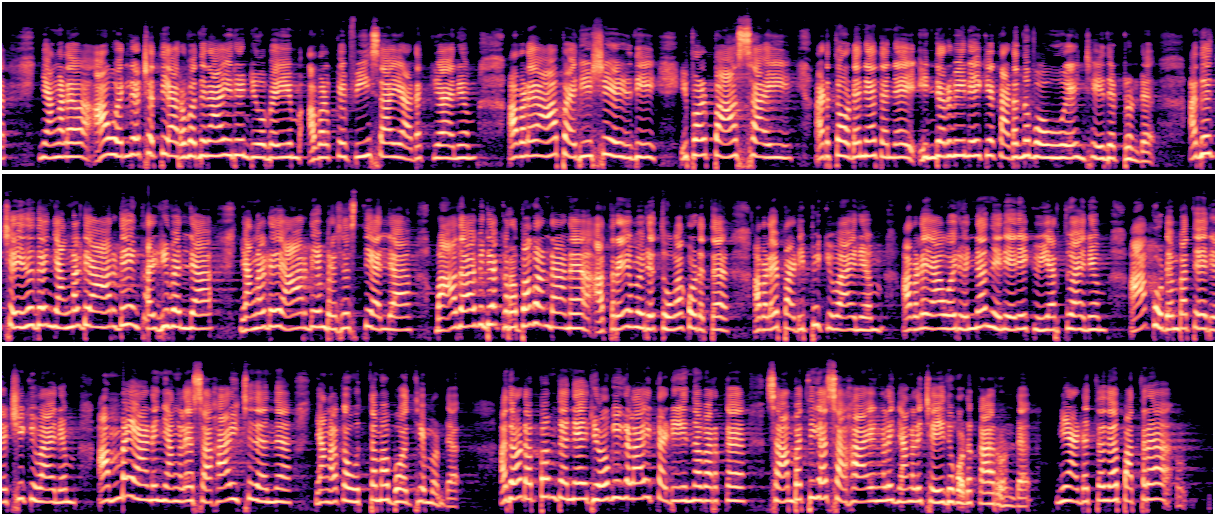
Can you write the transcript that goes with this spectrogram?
ഞങ്ങൾ ആ ഒരു ലക്ഷത്തി അറുപതിനായിരം രൂപയും അവൾക്ക് ഫീസായി അടയ്ക്കാനും അവളെ ആ പരീക്ഷ എഴുതി ഇപ്പോൾ പാസ്സായി. അടുത്ത ഉടനെ തന്നെ ഇന്റർവ്യൂവിലേക്ക് കടന്നു പോവുകയും ചെയ്തിട്ടുണ്ട്. അത് ചെയ്തത് ഞങ്ങളുടെ ആരുടെയും കഴിവല്ല ഞങ്ങളുടെ ആരുടെയും പ്രശസ്തിയല്ല. മാതാവിന്റെ കൃപ കൊണ്ടാണ് അത്രയും ഒരു തുക കൊടുത്ത് അവളെ പഠിപ്പിക്കുവാനും അവളെ ആ ഒരു ഉന്നത നിലയിലേക്ക് ഉയർത്തുവാനും ആ കുടുംബത്തെ രക്ഷിക്കുവാനും അമ്മയാണ് ഞങ്ങളെ സഹായിച്ചതെന്ന് ഞങ്ങൾക്ക് ഉത്തമ ബോധ്യമുണ്ട്. അതോടൊപ്പം തന്നെ രോഗികളായി കഴിയുന്നവർക്ക് സാമ്പത്തിക സഹായങ്ങൾ ഞങ്ങൾ ചെയ്തു കൊടുക്കാറുണ്ട്. ഇനി അടുത്തത് പത്ര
